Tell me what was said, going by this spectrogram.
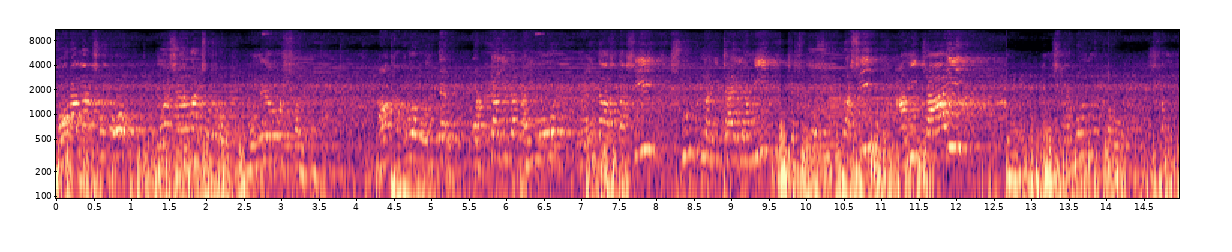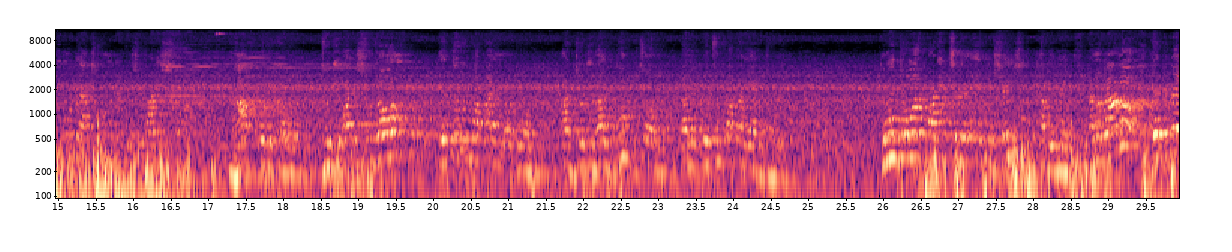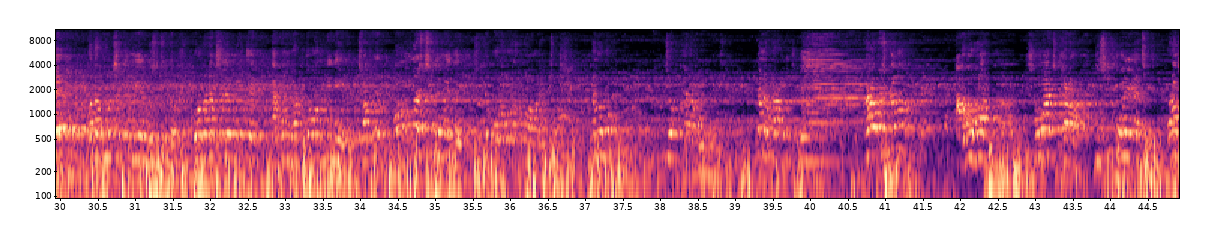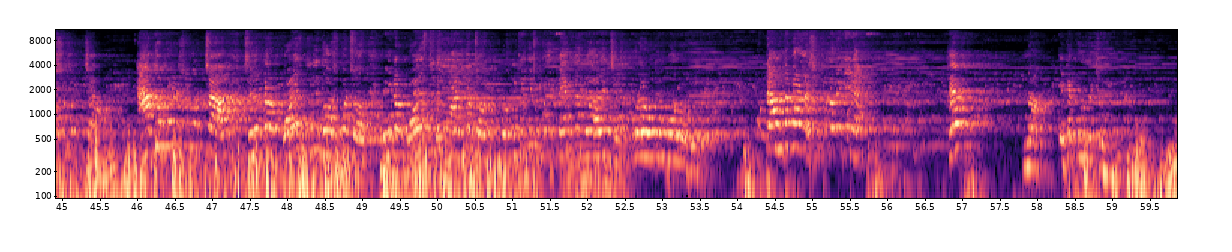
ঘর আমার ছোট হোক বাসা আমার ছোট হোক মনে আমার শান্তি থাকে। আমার ঠাকুমা বলতেন অট্টালিকা নাহি মোর নাহি দাসী সুখ নাহি চাই আমি? সে শুধু সুখ দাসী আমি চাই সামান্য খাব শান্তি মতো একসঙ্গে বসে বাড়ির সবাই ভাগ করে খাব। যদি হয় সুজন, তেতল পাতায় নজন আর যদি হয় দুর্জল তাহলে কচু পাতায় একজন তুমি তোমার বাড়ির ছেলে মেয়েকে সেই শিক্ষা দেবে। কেন জানো? দেখবে কতগুলো ছেলে মেয়ে বসছিল কলকাতা ছেলে মেয়েদের এখন বর্তমান দিনে সবচেয়ে কম ছেলে মেয়েদের। হচ্ছে কেন? আবহাওয়া সমাজ খারাপ, দূষিত হয়ে গেছে পড়াশোনার চাপ এত পড়াশোনার চাপ ছেলেটার বয়স যদি দশ বছর, মেয়েটার বয়স যদি পাঁচ বছর ব্যাগটা দেওয়া হয়েছে, ওরা ওদের বড় ওটা হতে পারে না, সেটা হ্যাঁ? না, এটা করলে চলবে না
